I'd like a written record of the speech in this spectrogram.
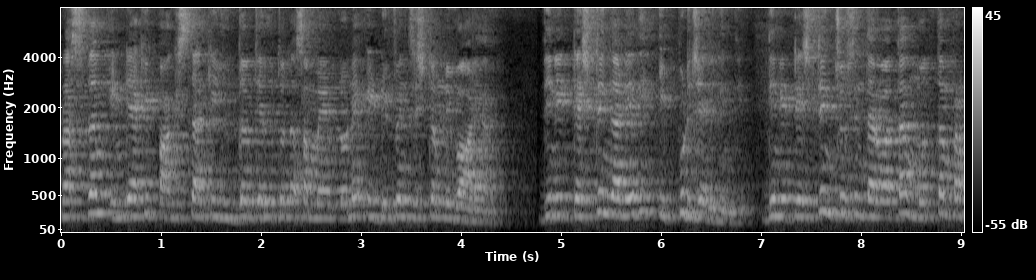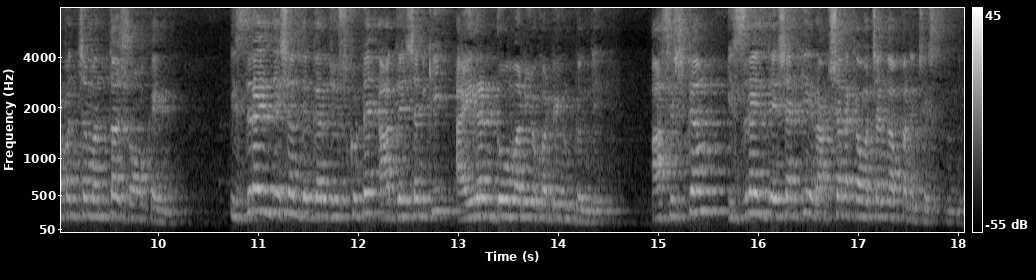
ప్రస్తుతం ఇండియాకి పాకిస్తాన్కి యుద్ధం జరుగుతున్న సమయంలోనే ఈ డిఫెన్స్ సిస్టమ్ని వాడారు. దీని టెస్టింగ్ అనేది ఇప్పుడు జరిగింది. దీని టెస్టింగ్ చూసిన తర్వాత మొత్తం ప్రపంచం అంతా షాక్ అయింది. ఇజ్రాయెల్ దేశం దగ్గర చూసుకుంటే ఆ దేశానికి ఐరన్ డోమ్ అని ఒకటి ఉంటుంది. ఆ సిస్టమ్ ఇజ్రాయెల్ దేశానికి రక్షణ కవచంగా పనిచేస్తుంది.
